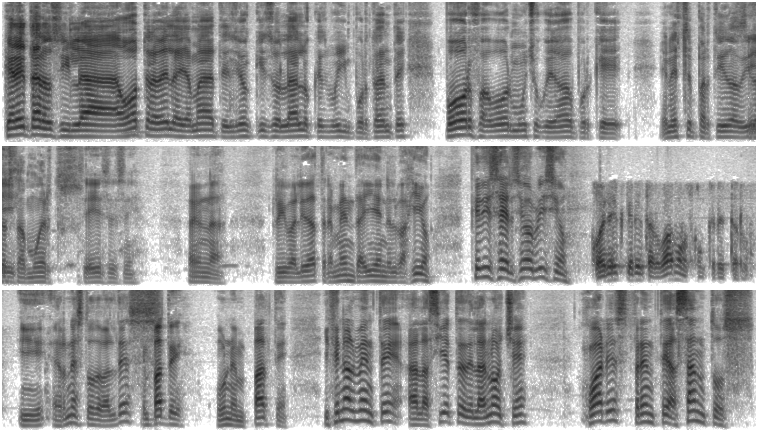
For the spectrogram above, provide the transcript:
Querétaro, si la otra vez la llamada de atención que hizo Lalo, que es muy importante, por favor, mucho cuidado porque en este partido ha habido Sí. hasta muertos. Sí, sí, sí. Hay una rivalidad tremenda ahí en el Bajío. ¿Qué dice el señor Bricio? Queret- Querétaro, vámonos con Querétaro. ¿Y Ernesto de Valdés? Empate. Un empate. Y finalmente, a las 7 de la noche, Juárez frente a Santos.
